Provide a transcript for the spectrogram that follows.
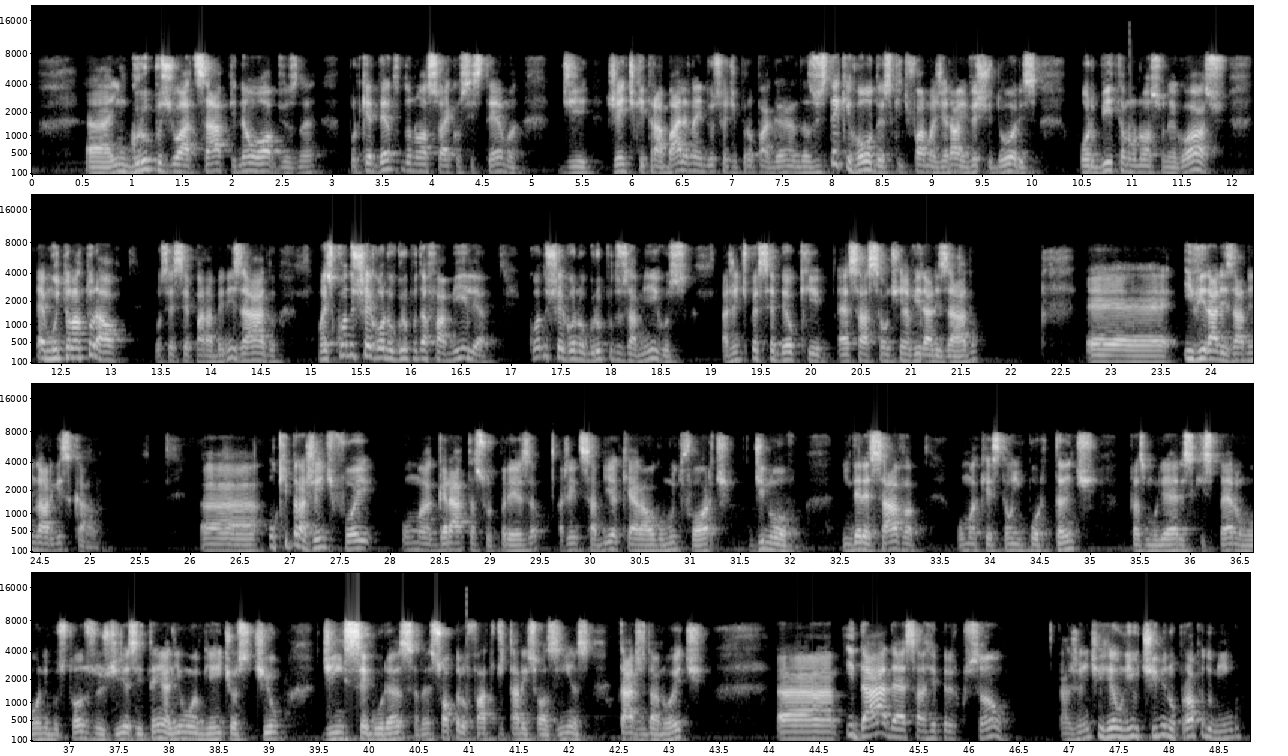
uh, em grupos de WhatsApp não óbvios, né? Porque dentro do nosso ecossistema de gente que trabalha na indústria de propaganda, os stakeholders que de forma geral, investidores, orbitam no nosso negócio, é muito natural você ser parabenizado. Mas quando chegou no grupo da família, quando chegou no grupo dos amigos, a gente percebeu que essa ação tinha viralizado é, e viralizado em larga escala. Uh, o que para a gente foi uma grata surpresa. A gente sabia que era algo muito forte. De novo, endereçava uma questão importante para as mulheres que esperam ônibus todos os dias e tem ali um ambiente hostil de insegurança, né? só pelo fato de estarem sozinhas tarde da noite. Uh, e dada essa repercussão, a gente reuniu o time no próprio domingo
